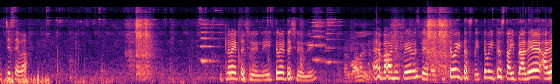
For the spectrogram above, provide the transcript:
వచ్చేసావా? ఇట్లా పెట్టొచ్చినది ఇట్ట పెట్టొచ్చినది అది బాగా బాగుంది ఫేమస్ డైలాగ్ ఇట్ట ఇటు వస్తా ఇట్ట ఇటు వస్తా. ఇప్పుడు అదే అదే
